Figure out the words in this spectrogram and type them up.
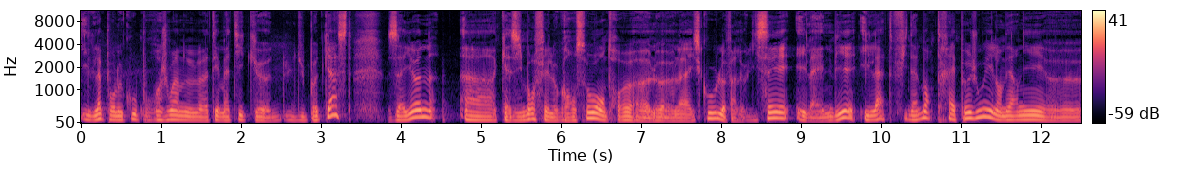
il a, pour le coup, pour rejoindre la thématique euh, du podcast, Zion a quasiment fait le grand saut entre euh, le, la high school, enfin le lycée et la NBA. Il a finalement très peu joué l'an dernier euh,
